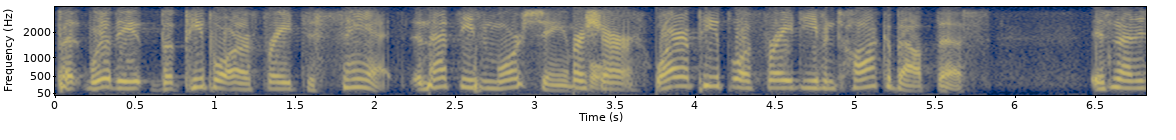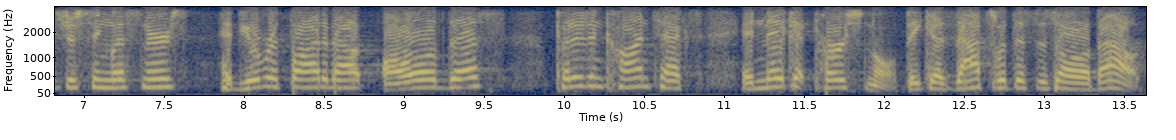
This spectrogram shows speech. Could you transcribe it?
But we're the but people are afraid to say it, and that's even more shameful. For sure. Why are people afraid to even talk about this? Isn't that interesting, listeners? Have you ever thought about all of this? Put it in context and make it personal, because that's what this is all about.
